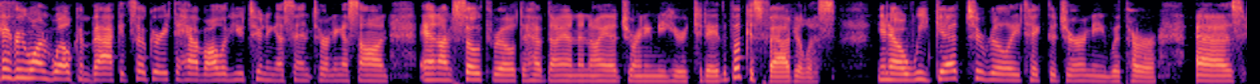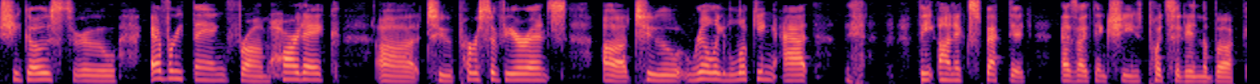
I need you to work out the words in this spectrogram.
Hey everyone, welcome back. It's so great to have all of you tuning us in, turning us on. And I'm so thrilled to have Diana Nyad joining me here today. The book is fabulous. You know, we get to really take the journey with her as she goes through everything from heartache uh, to perseverance uh, to really looking at the unexpected as I think she puts it in the book.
